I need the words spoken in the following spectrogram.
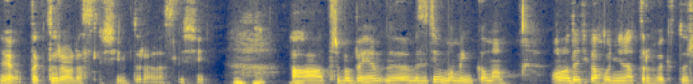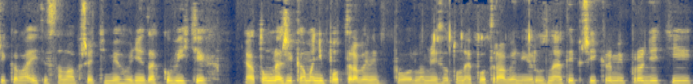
Jo, tak to ráda slyším, to ráda slyším. Mhm. A třeba během, eh, mezi těmi maminkama, ono teďka hodně na trhu, jak to říkala i ty sama předtím, je hodně takových těch, já tomu neříkám ani potraviny, podle mě jsou to nepotraviny, různé ty příkrmy pro děti,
